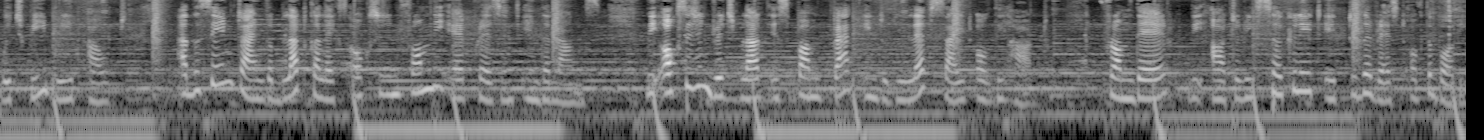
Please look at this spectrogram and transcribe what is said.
which we breathe out. At the same time, the blood collects oxygen from the air present in the lungs. The oxygen rich blood is pumped back into the left side of the heart. From there, the arteries circulate it to the rest of the body.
